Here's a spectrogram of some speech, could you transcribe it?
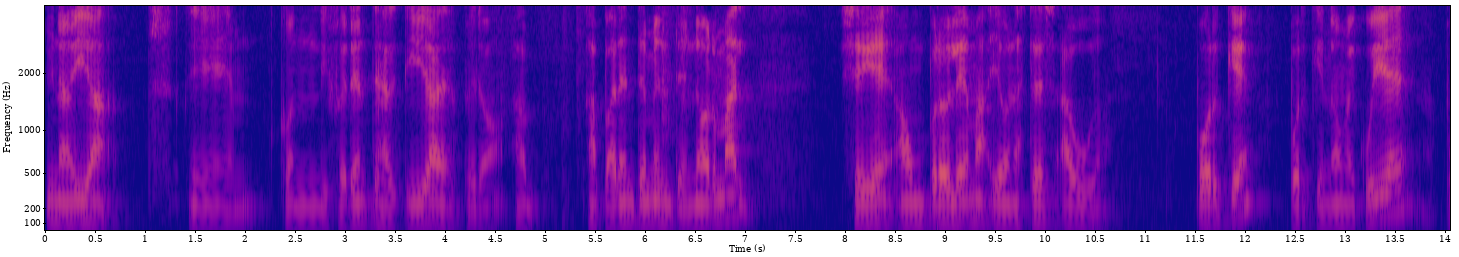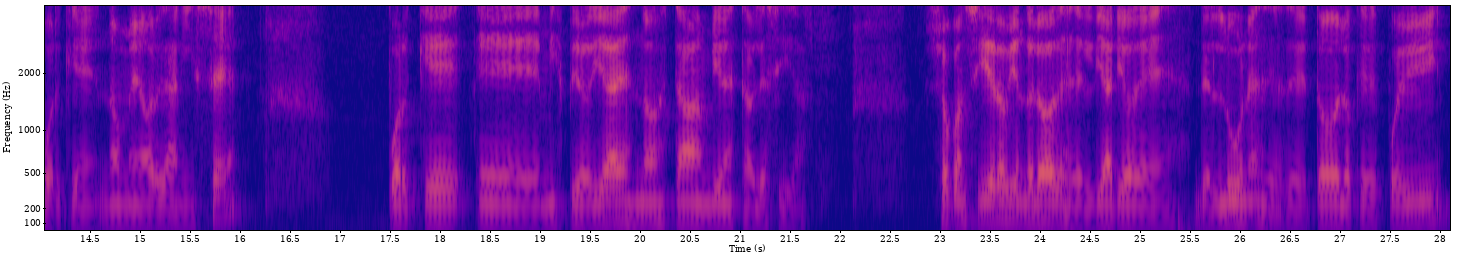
y una vida eh, con diferentes actividades, pero aparentemente normal, llegué a un problema y a un estrés agudo. ¿Por qué? Porque no me cuidé, porque no me organicé, porque eh, mis prioridades no estaban bien establecidas. Yo considero, viéndolo desde el diario de, del lunes, desde todo lo que después viví,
